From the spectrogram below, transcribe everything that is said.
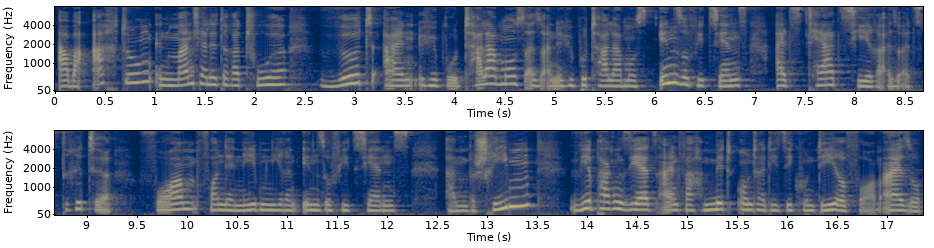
Aber Achtung, in mancher Literatur wird ein Hypothalamus, also eine Hypothalamus-Insuffizienz als tertiäre, also als dritte Form von der Nebenniereninsuffizienz ähm, beschrieben. Wir packen sie jetzt einfach mit unter die sekundäre Form. Also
